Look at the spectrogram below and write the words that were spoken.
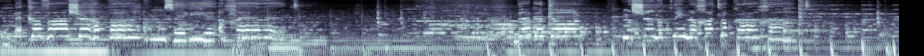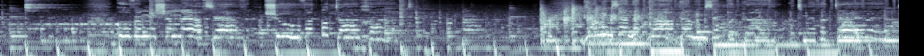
ומקווה שהפעם זה יהיה אחרת. בגדול, מה שנותנים לך את לוקחת. ובמי שמאכזב, שוב את פותחת. גם אם זה נגע, גם אם זה פגע, את מוותרת.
